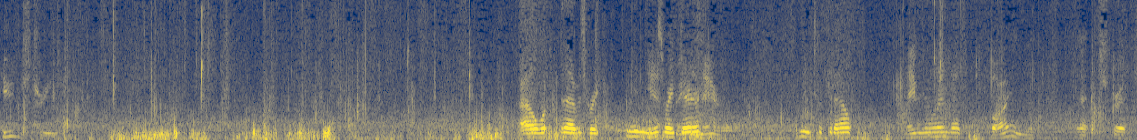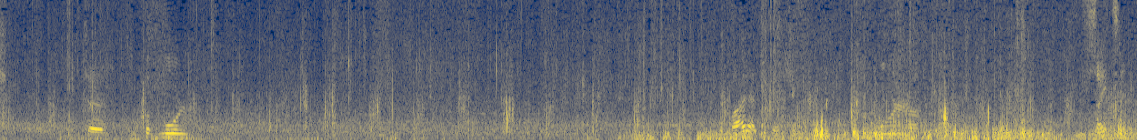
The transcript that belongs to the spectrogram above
Huge tree. Oh, that was right. Maybe it was right there. there. We took it out. Maybe we'll end up buying that stretch to put more. To buy that stretch and put more uh, sights in it.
